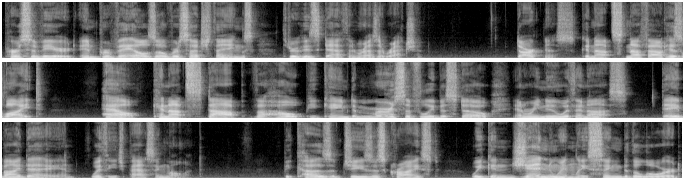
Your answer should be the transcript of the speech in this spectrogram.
persevered and prevails over such things through his death and resurrection. Darkness could not snuff out his light. Hell cannot stop the hope he came to mercifully bestow and renew within us, day by day and with each passing moment. Because of Jesus Christ, we can genuinely sing to the Lord,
